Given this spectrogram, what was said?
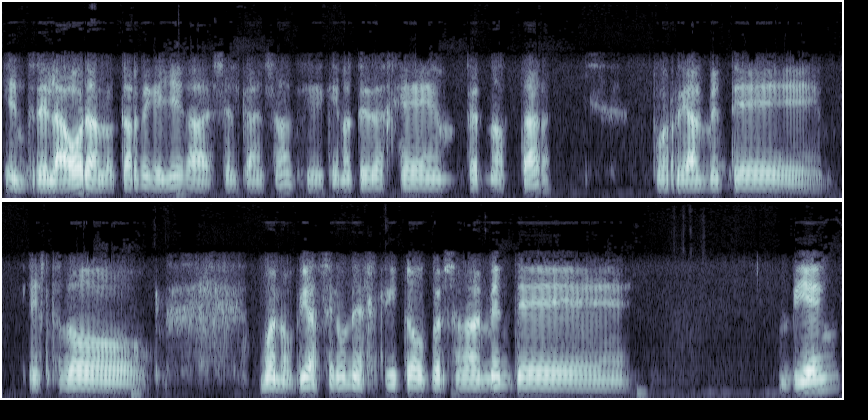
entre la hora, lo tarde que llegas, el cansancio y que no te dejen pernoctar, pues realmente es todo, bueno, voy a hacer un escrito personalmente bien,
